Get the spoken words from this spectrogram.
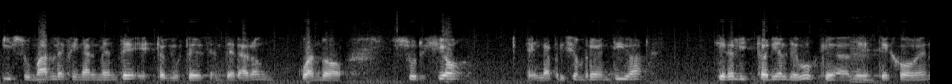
Y sumarle finalmente esto que ustedes se enteraron cuando surgió en la prisión preventiva, que era el historial de búsqueda de mm. este joven,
